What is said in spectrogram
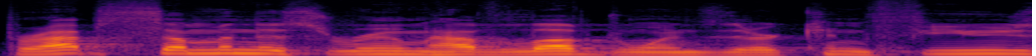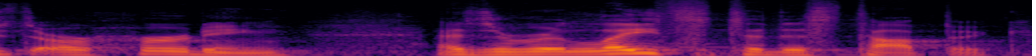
Perhaps some in this room have loved ones that are confused or hurting as it relates to this topic.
